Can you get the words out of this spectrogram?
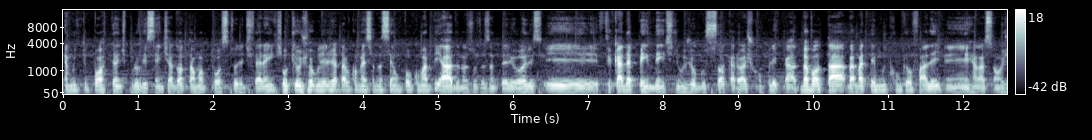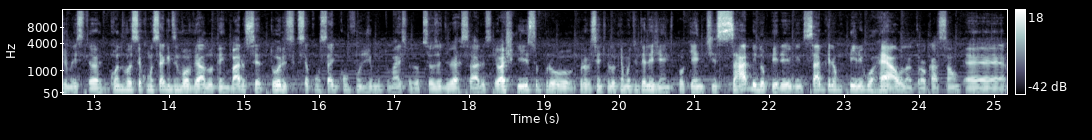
é muito importante pro Vicente adotar uma postura diferente, porque o jogo dele já estava começando a ser um pouco mapeado nas lutas anteriores e ficar dependente de um jogo só, cara, eu acho complicado. Vai voltar, vai bater muito com o que eu falei em relação ao Jimmy Sterling. Quando você consegue desenvolver a luta em vários setores, que você consegue confundir muito mais seus, seus adversários. Eu acho que isso pro, pro Vicente Luque é muito inteligente, porque a gente sabe do perigo, a gente sabe que ele é um perigo real na trocação. É,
